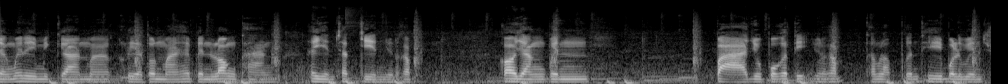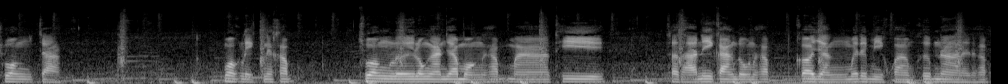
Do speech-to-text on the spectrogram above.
ยังไม่ได้มีการมาเคลียร์ต้นไม้ให้เป็นร่องทางให้เห็นชัดเจนอยู่นะครับ ก็ยังเป็น ป่าอยู่ปกติอยู่นะครับสำหรับพื้นที่บริเวณช่วงจากมวกเหล็กนะครับ ช่วงเลยโรงงานยาหมองนะครับ มาที่สถานีกลางดงนะครับ ก็ยังไม่ได้มีความคืบหน้าเลยนะครับ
